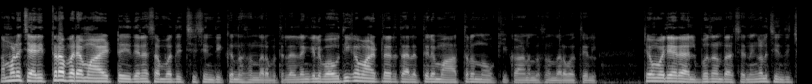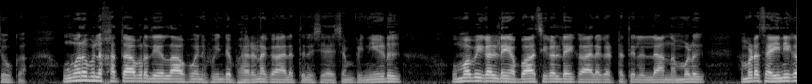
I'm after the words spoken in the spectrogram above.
നമ്മൾ ചരിത്രപരമായിട്ട് ഇതിനെ സംബന്ധിച്ച് ചിന്തിക്കുന്ന സന്ദർഭത്തിൽ അല്ലെങ്കിൽ ഭൗതികമായിട്ടുള്ള ഒരു തലത്തിൽ മാത്രം നോക്കി കാണുന്ന സന്ദർഭത്തിൽ ഏറ്റവും വലിയൊരു അത്ഭുതം എന്താ വെച്ചാൽ നിങ്ങൾ ചിന്തിച്ചു നോക്കുക. ഉമർ അബുൽ ഖത്താബ് റലി അള്ളാഹു അനുഹുവിന്റെ ഭരണകാലത്തിന് ശേഷം പിന്നീട് ഉമവികളുടെയും അബ്ബാസികളുടെയും കാലഘട്ടത്തിലെല്ലാം നമ്മൾ നമ്മുടെ സൈനിക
